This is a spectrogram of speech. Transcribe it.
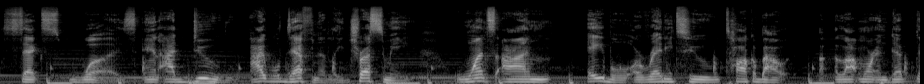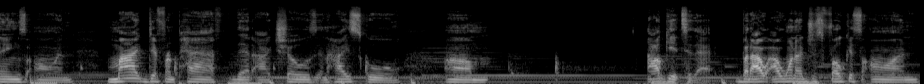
sex was. And I do, I will definitely, trust me, once I'm able or ready to talk about a lot more in depth things on my different path that I chose in high school, um, I'll get to that. But I, I want to just focus on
